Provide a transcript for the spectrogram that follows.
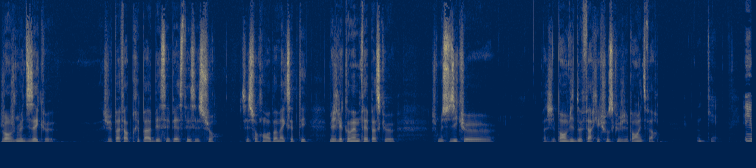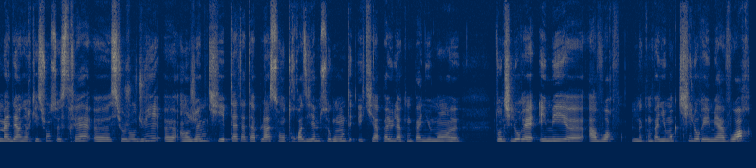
Genre, je me disais que je vais pas faire de prépa BCPST, c'est sûr. C'est sûr qu'on va pas m'accepter. Mais je l'ai quand même fait parce que je me suis dit que bah, j'ai pas envie de faire quelque chose que j'ai pas envie de faire. Ok. Et ma dernière question, ce serait euh, si aujourd'hui euh, un jeune qui est peut-être à ta place en troisième seconde et qui n'a pas eu l'accompagnement euh, dont il aurait aimé avoir, l'accompagnement qu'il aurait aimé avoir,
